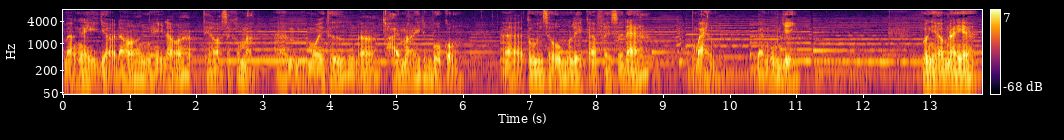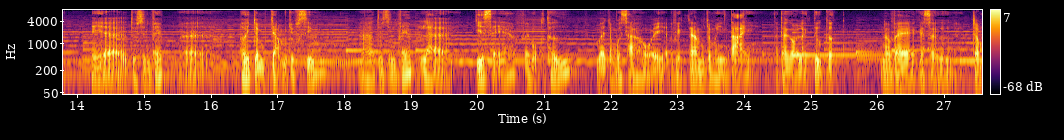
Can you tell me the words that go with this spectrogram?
và ngay giờ đó ngày đó thì họ sẽ có mặt. À, mọi thứ nó thoải mái đến vô cùng. À, tôi sẽ uống một ly cà phê sữa đá. Bạn bạn uống gì? Vừa ngày hôm nay á thì à, tôi xin phép à, hơi chậm chậm chút xíu. À, tôi xin phép là chia sẻ về một thứ mà trong cái xã hội ở Việt Nam trong hiện tại người ta gọi là tiêu cực. Nó về cái sự trầm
